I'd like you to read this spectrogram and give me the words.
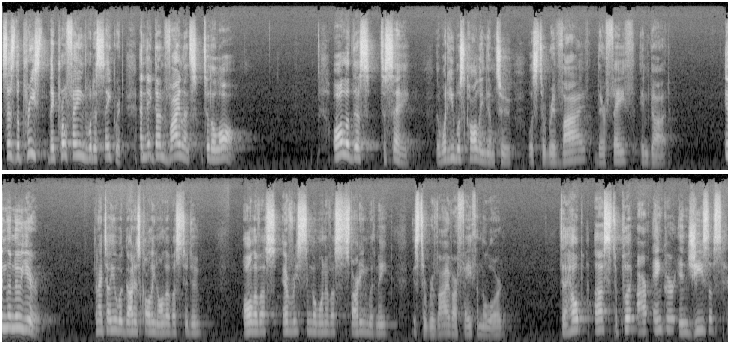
says the priests, they profaned what is sacred and they done violence to the law. All of this to say that what he was calling them to was to revive their faith in God. In the new year, can I tell you what God is calling all of us to do? All of us, every single one of us, starting with me is to revive our faith in the Lord, to help us to put our anchor in Jesus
